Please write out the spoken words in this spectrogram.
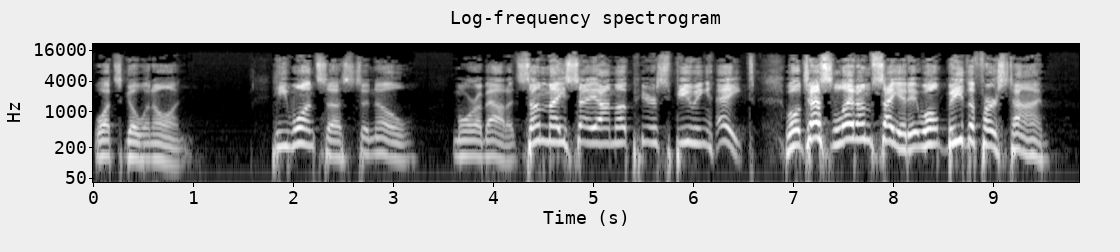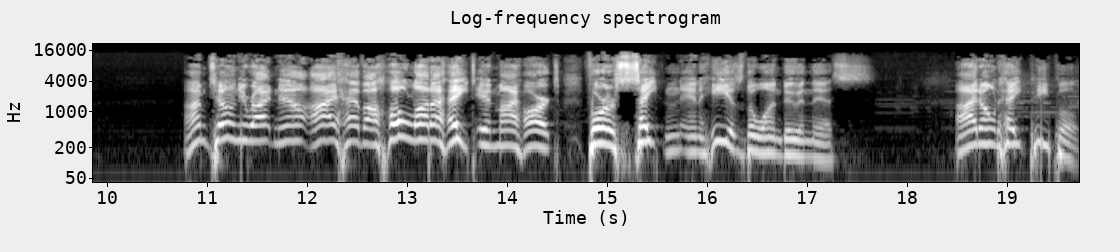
what's going on. He wants us to know more about it. Some may say I'm up here spewing hate. Well, just let them say it. It won't be the first time. I'm telling you right now, I have a whole lot of hate in my heart for Satan, and he is the one doing this. I don't hate people.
